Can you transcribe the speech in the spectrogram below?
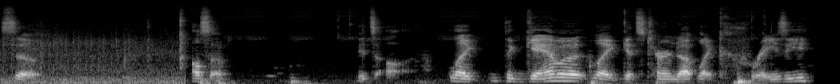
So, also, it's uh, like the gamma like gets turned up like crazy,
